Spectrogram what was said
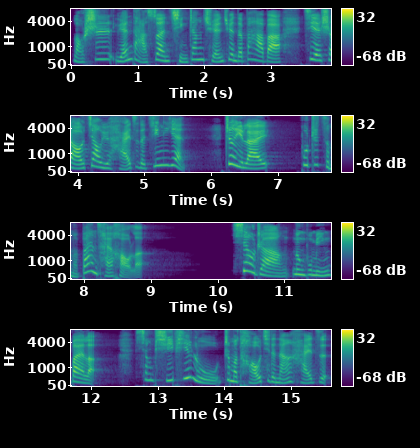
老师原打算请张全全的爸爸介绍教育孩子的经验，这一来不知怎么办才好了。校长弄不明白了，像皮皮鲁这么淘气的男孩子，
